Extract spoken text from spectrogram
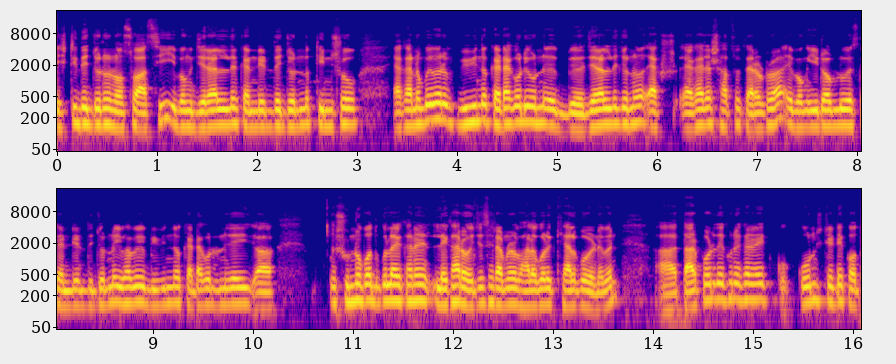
এসটিদের জন্য নশো আশি এবং জেনারেলদের ক্যান্ডিডেটদের জন্য তিনশো একানব্বই এবার বিভিন্ন ক্যাটাগরি জেনারেলদের জন্য একশো এক হাজার সাতশো তেরোটা এবং ইডব্লিউএস ক্যান্ডিডেটদের জন্য এইভাবে বিভিন্ন ক্যাটাগরি অনুযায়ী শূন্যপদগুলো এখানে লেখা রয়েছে, সেটা আপনারা ভালো করে খেয়াল করে নেবেন। তারপরে দেখুন এখানে কোন স্টেটে কত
